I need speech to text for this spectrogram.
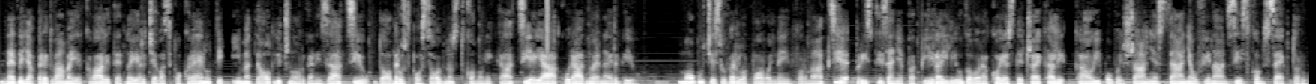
Nedelja pred vama je kvalitetno jer će vas pokrenuti, imate odličnu organizaciju, dobru sposobnost komunikacije i jaku radnu energiju. Moguće su vrlo povoljne informacije, pristizanje papira ili ugovora koje ste čekali, kao i poboljšanje stanja u financijskom sektoru.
